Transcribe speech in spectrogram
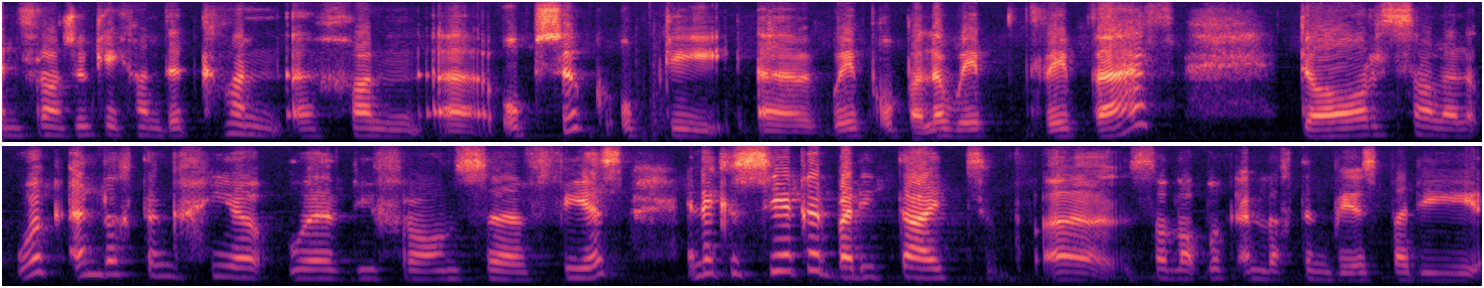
in Franshoek. Ek gaan dit gaan uh, gaan uh, opsoek op die uh, web op hulle web webwerf daar sal hulle ook inligting gee oor die Franse fees en ek is seker by die tyd uh sal daar ook inligting wees by die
